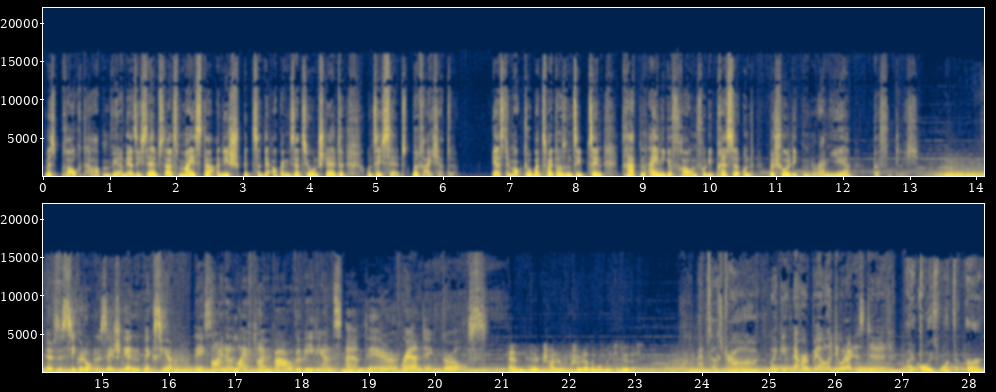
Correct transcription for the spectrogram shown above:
missbraucht haben, während er sich selbst als Meister an die Spitze der Organisation stellte und sich selbst bereicherte. Erst im Oktober 2017 traten einige Frauen vor die Presse und beschuldigten Ranier öffentlich. There's a secret organization in Nixium. They sign a lifetime vow of obedience and they're branding girls. And they're trying to recruit other women to do this. I'm so strong. Like you'd never be able to do what I just did. I always want to earn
